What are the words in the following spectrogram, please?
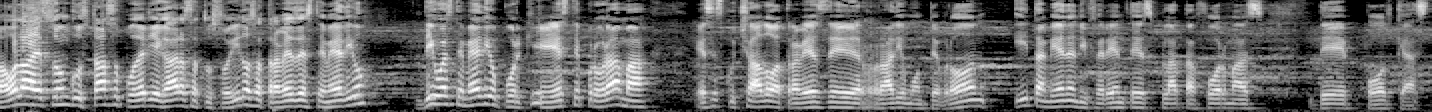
Hola, hola, es un gustazo poder llegar hasta tus oídos a través de este medio. Digo este medio porque este programa es escuchado a través de Radio Montebrón y también en diferentes plataformas de podcast.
